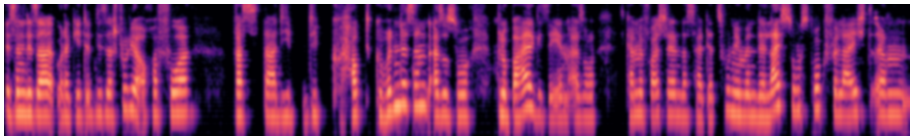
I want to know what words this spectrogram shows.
Ist in dieser oder geht in dieser Studie auch hervor, was da die, die Hauptgründe sind, also so global gesehen. Also ich kann mir vorstellen, dass halt der zunehmende Leistungsdruck vielleicht ähm,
